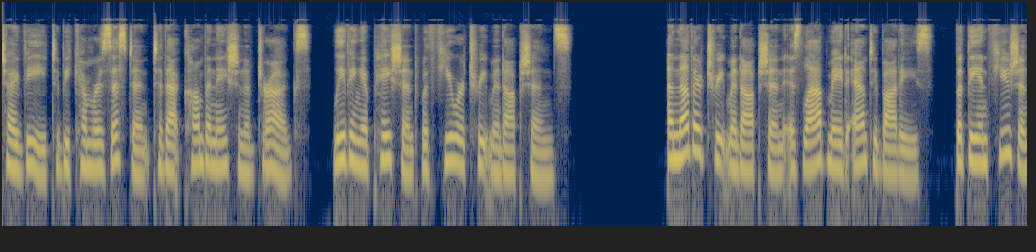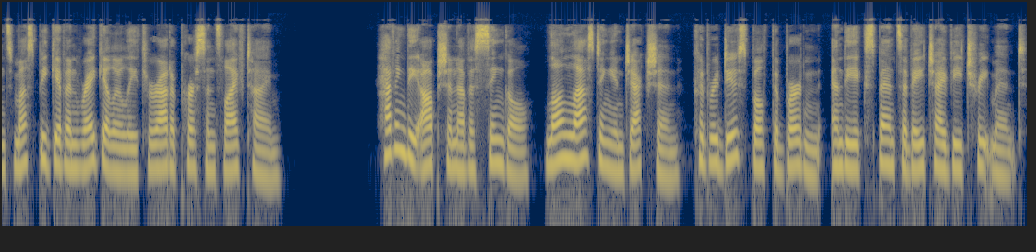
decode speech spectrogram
HIV to become resistant to that combination of drugs, leaving a patient with fewer treatment options. Another treatment option is lab made antibodies, but the infusions must be given regularly throughout a person's lifetime. Having the option of a single, long lasting injection could reduce both the burden and the expense of HIV treatment.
